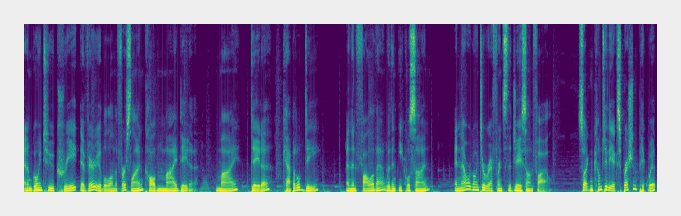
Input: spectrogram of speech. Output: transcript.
and I'm going to create a variable on the first line called my data. My data, capital D, and then follow that with an equal sign. And now we're going to reference the JSON file. So I can come to the expression pick whip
